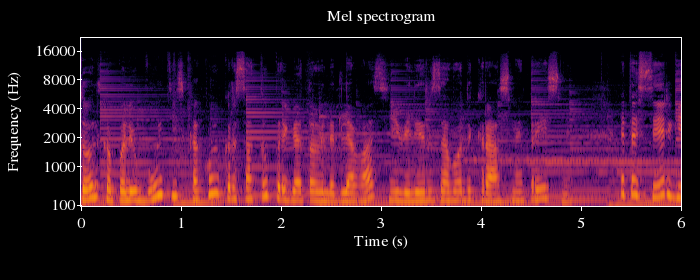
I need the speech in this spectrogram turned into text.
только полюбуйтесь, какую красоту приготовили для вас ювелиры завода «Красная Пресня». Это серьги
